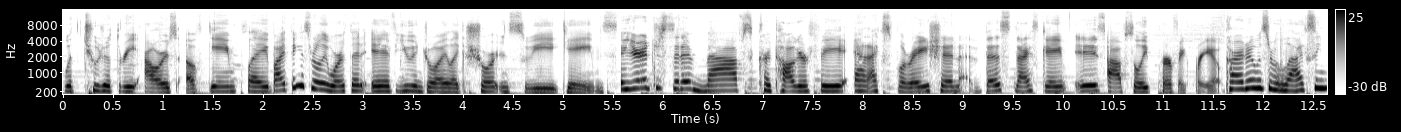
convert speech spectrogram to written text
with two to three hours of gameplay, but I think it's really worth it if you enjoy like short and sweet games. If you're interested in maps, cartography, and exploration, this next game is absolutely perfect for you. Carto is a relaxing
